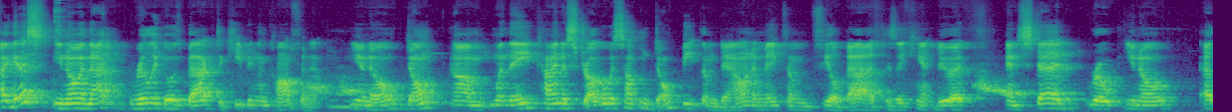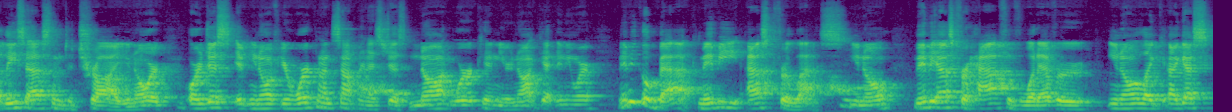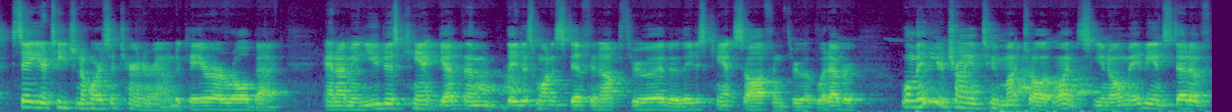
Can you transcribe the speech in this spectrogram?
I guess you know, and that really goes back to keeping them confident. You know, don't um, when they kind of struggle with something, don't beat them down and make them feel bad because they can't do it. Instead, you know, at least ask them to try. You know, or or just if you know if you're working on something that's just not working, you're not getting anywhere. Maybe go back. Maybe ask for less. You know, maybe ask for half of whatever. You know, like I guess say you're teaching a horse a turnaround, okay, or a rollback and I mean, you just can't get them, they just want to stiffen up through it or they just can't soften through it, whatever. Well, maybe you're trying too much all at once, you know, maybe instead of,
